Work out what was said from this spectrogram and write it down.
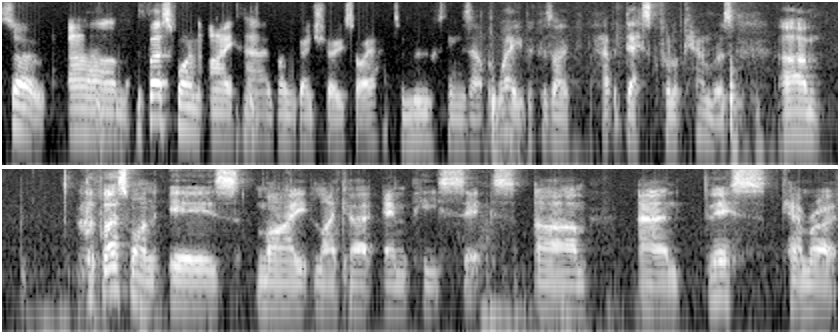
So um, the first one I have, I'm going to show you. Sorry, I had to move things out the way because I have a desk full of cameras. Um, the first one is my Leica MP6, um, and this camera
